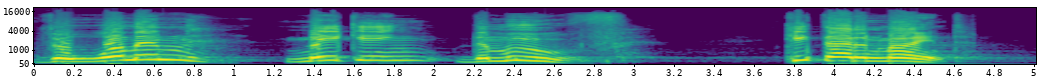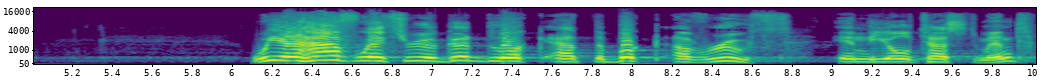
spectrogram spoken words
The woman making the move. Keep that in mind. We are halfway through a good look at the book of Ruth in the Old Testament.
